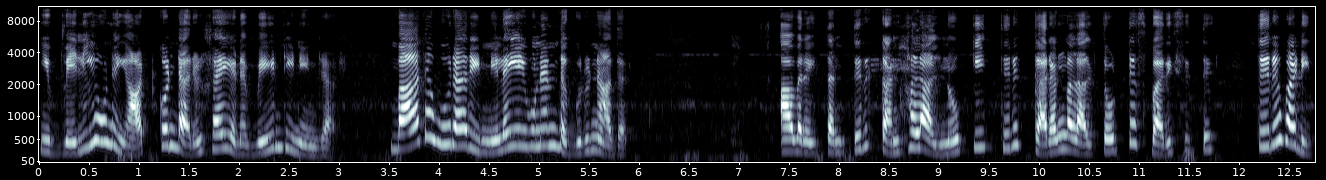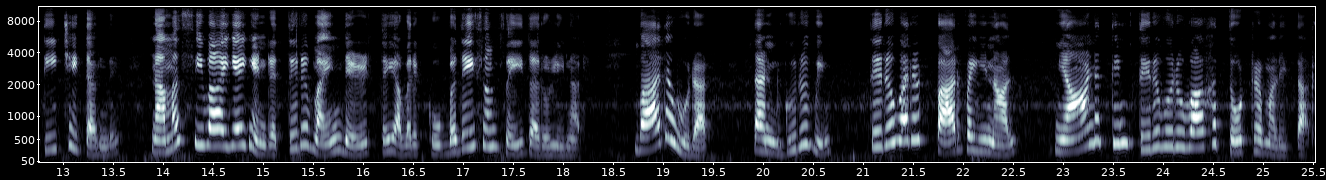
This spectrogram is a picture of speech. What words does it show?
இவ்வெளியோனை ஆட்கொண்டு அருள்க என வேண்டி நின்றார். வாத நிலையை உணர்ந்த குருநாதர் அவரை தன் திருக்கண்களால் நோக்கி திருக்கரங்களால் தொட்டு ஸ்பரிசித்து திருவடி தீச்சை தந்து நமசிவாய என்ற திருவைந்தெழுத்தை அவருக்கு உபதேசம் செய்தருளினார். வாதவூரார் தன் குருவின் திருவருட்பார்வையினால் ஞானத்தின் திருவுருவாக தோற்றமளித்தார்.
